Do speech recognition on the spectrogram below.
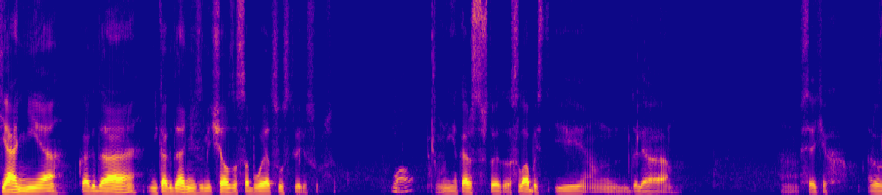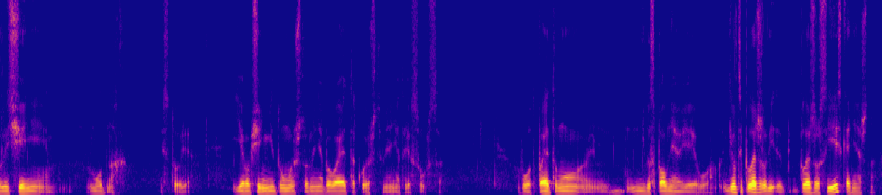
Я никогда, никогда не замечал за собой отсутствие ресурсов. Вау. Мне кажется, что это слабость и для всяких развлечений модных история. Я вообще не думаю, что у меня бывает такое, что у меня нет ресурса. Вот, поэтому не восполняю я его. Guilty pleasure, pleasures есть, конечно –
